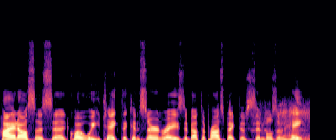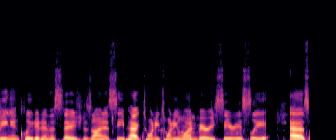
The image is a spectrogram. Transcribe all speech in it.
Hyatt also said, quote, We take the concern raised about the prospect of symbols of hate being included in the stage design at CPAC 2021 very seriously, as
